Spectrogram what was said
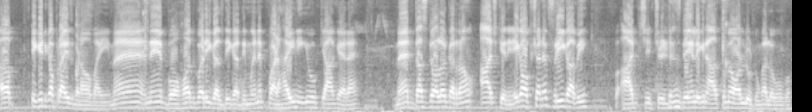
अब टिकट का प्राइस बढ़ाओ भाई। मैंने बहुत बड़ी गलती कर दी। मैंने पढ़ा ही नहीं कि वो क्या कह रहा है। मैं दस डॉलर कर रहा हूँ आज के दिन। एक ऑप्शन है फ्री का भी। आज चिल्ड्रंस डे लेकिन आज तो मैं और लूटूँगा लोगों को।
